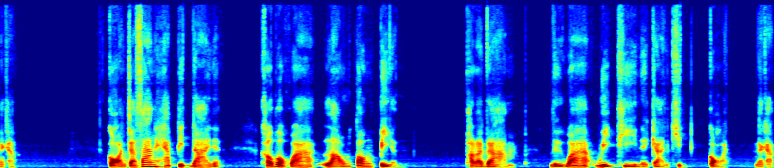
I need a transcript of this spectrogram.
นะครับ ก่อนจะสร้าง habit ได้เนี่ยเขาบอกว่าเราต้องเปลี่ยนพาราดามหรือว่าวิธีในการคิดก่อนนะครับ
